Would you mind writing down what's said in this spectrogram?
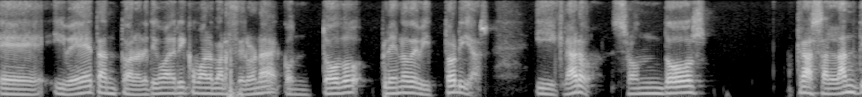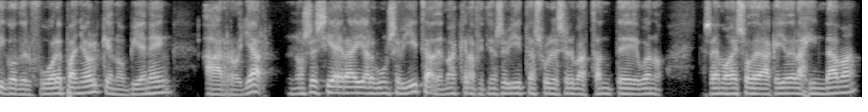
eh, y ve tanto al Atlético Madrid como al Barcelona con todo pleno de victorias. Y claro, son dos transatlánticos del fútbol español que nos vienen a arrollar. No sé si era ahí algún sevillista, además que la afición sevillista suele ser bastante, bueno, ya sabemos eso de aquello de la Gindama,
